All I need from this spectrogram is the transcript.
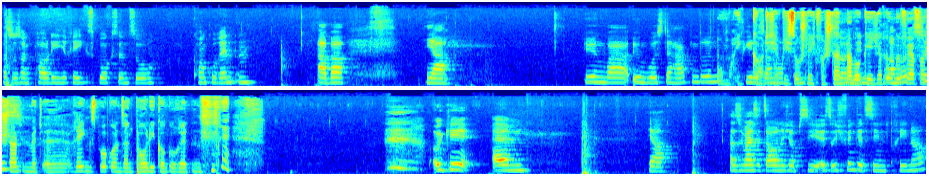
Also St. Pauli, Regensburg sind so Konkurrenten. Aber ja, irgendwo, irgendwo ist der Haken drin. Oh mein Viele Gott, ich habe dich so schlecht verstanden, aber okay, ich habe ungefähr verstanden mit äh, Regensburg und St. Pauli Konkurrenten. Okay, ähm. Ja. Also ich weiß jetzt auch nicht, ob sie. Also ich finde jetzt den Trainer,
